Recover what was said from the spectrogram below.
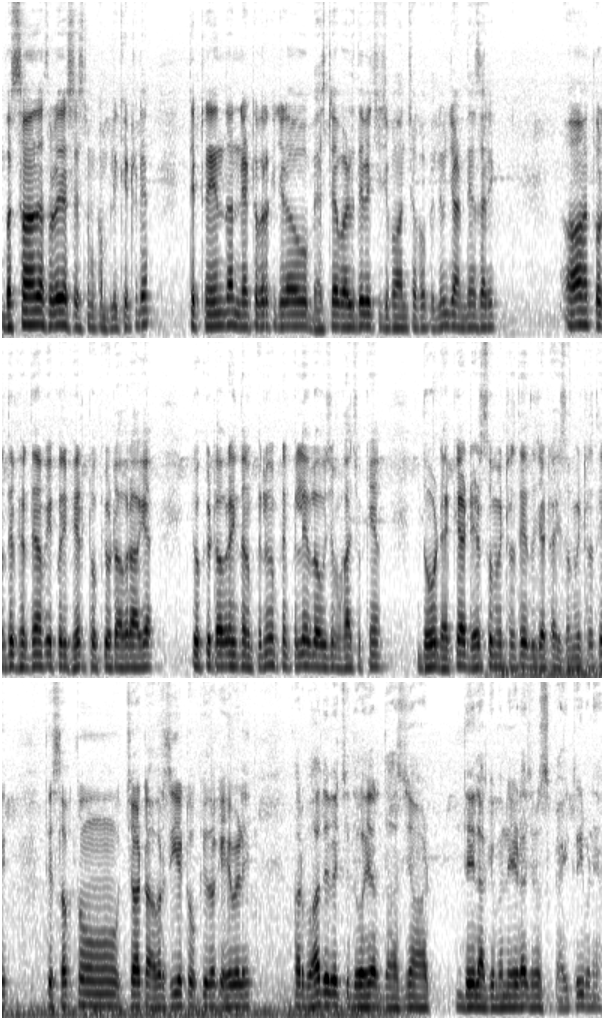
ਬੱਸਾਂ ਦਾ ਥੋੜਾ ਜਿਹਾ ਸਿਸਟਮ ਕੰਪਲਿਕੇਟਡ ਹੈ ਤੇ ਟ੍ਰੇਨ ਦਾ ਨੈਟਵਰਕ ਜਿਹੜਾ ਉਹ ਬੈਸਟ ਹੈ ਵਰਲਡ ਦੇ ਵਿੱਚ ਜਾਪਾਨ ਚ ਆਪਾਂ ਪਹਿਲਾਂ ਵੀ ਜਾਣਦੇ ਆ ਸਾਰੇ। ਆਹ ਤੁਰਦੇ ਫਿਰਦੇ ਆ ਇੱਕ ਵਾਰੀ ਫਿਰ ਟੋਕੀਓ ਟਾਵਰ ਆ ਗਿਆ। ਟੋਕੀਓ ਟਾਵਰ ਅਸੀਂ ਤੁਹਾਨੂੰ ਪਹਿਲਾਂ ਆਪਣੇ ਪਹਿਲੇ ਵਲੌਗ 'ਚ ਵਿਖਾ ਚੁੱਕੇ ਆ ਦੋ ਡੈਕ ਆ 150 ਮੀਟਰ ਤੇ, ਦੂਜਾ 250 ਮੀਟਰ ਤੇ। ਤੇ ਸਭ ਤੋਂ ਉੱਚਾ ਟਾਵਰ ਸੀ ਇਹ ਟੋਕੀਓ ਦਾ ਕਿਸੇ ਵੇਲੇ। ਪਰ ਬਾਅਦ ਦੇ ਵਿੱਚ 2010 ਜਾਂ 8 ਦੇ ਲਾਗੇ ਬੰਨੇ ਜਿਹੜਾ ਜਿਹਨੂੰ ਸਕਾਈ ਟਰੀ ਬਣਿਆ,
